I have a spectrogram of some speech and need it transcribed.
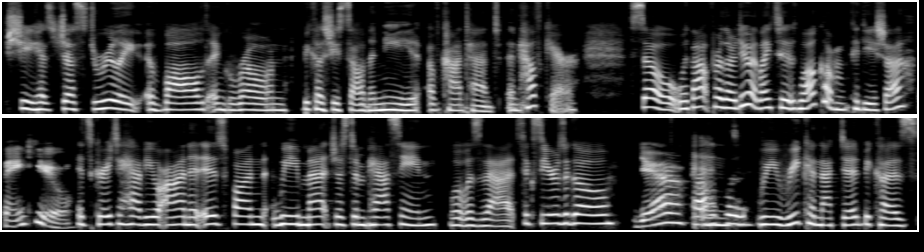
she has just really evolved and grown because she saw the need of content in healthcare. So, without further ado, I'd like to welcome Kadisha. Thank you. It's great to have you on. It is fun. We met just in passing. What was that? Six years ago? Yeah, probably. And we reconnected because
